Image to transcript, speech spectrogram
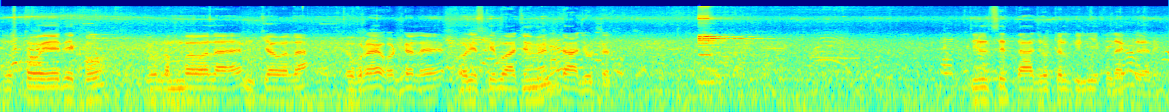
दोस्तों, ये देखो, जो लंबा वाला है, ऊँचा वाला ओबराय होटल है, और इसके बाजू में ताज होटल। दिल से ताज होटल के लिए कलेक्ट करें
